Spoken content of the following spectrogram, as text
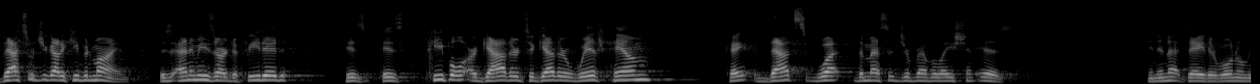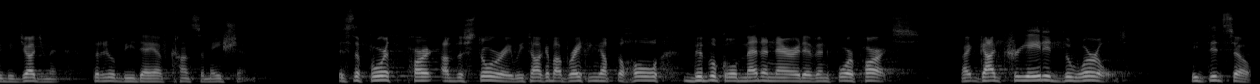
That's what you got to keep in mind. His enemies are defeated, his, his people are gathered together with him Okay? That's what the message of Revelation is. And in that day, there won't only be judgment, but it'll be a day of consummation. It's the fourth part of the story. We talk about breaking up the whole biblical meta narrative in four parts. Right? God created the world. He did so.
